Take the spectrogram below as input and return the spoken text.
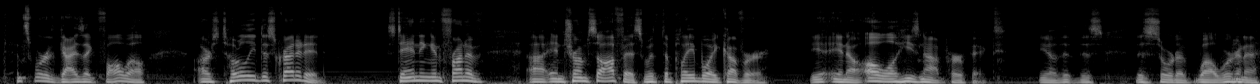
that's where guys like Falwell are totally discredited. Standing in front of uh, in Trump's office with the Playboy cover. You, you know, oh well he's not perfect. You know, th- this this sort of well, we're gonna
